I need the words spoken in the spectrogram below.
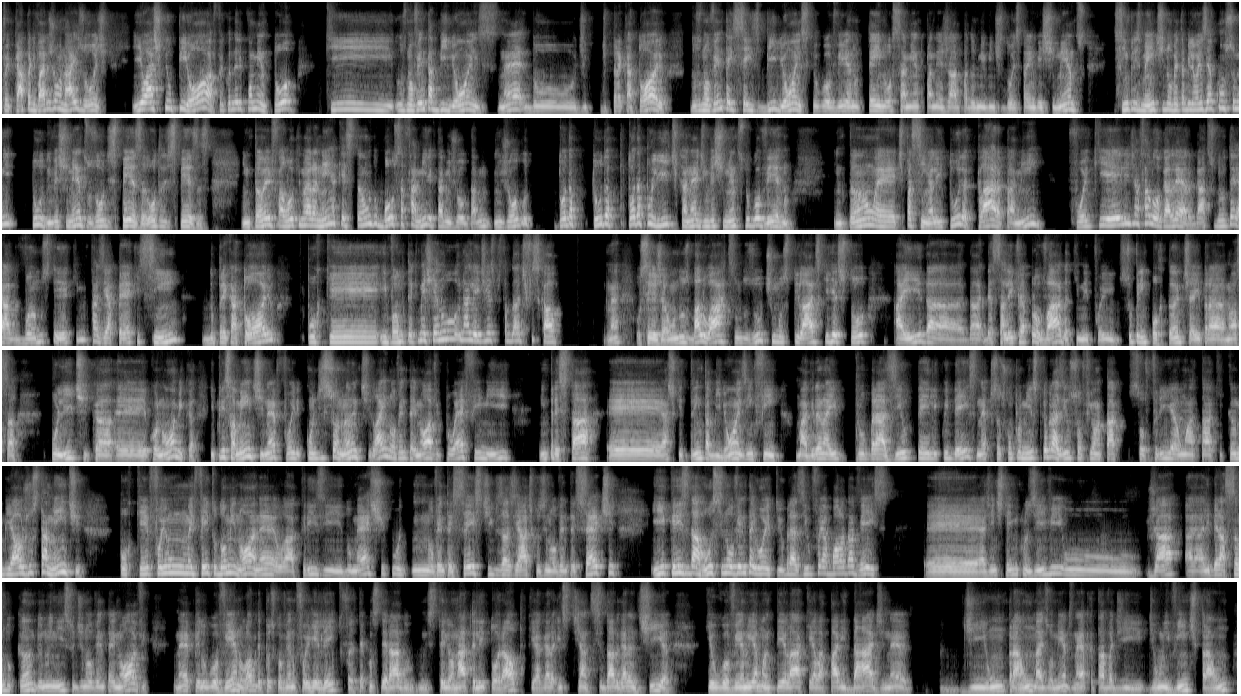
foi capa de vários jornais hoje. E eu acho que o pior foi quando ele comentou que os 90 bilhões né, do, de, de precatório dos 96 bilhões que o governo tem no orçamento planejado para 2022 para investimentos, simplesmente 90 bilhões é consumir tudo, investimentos ou despesa, outras despesas. Então ele falou que não era nem a questão do Bolsa Família que estava em jogo, estava em jogo toda, toda, toda a política né, de investimentos do governo. Então, é tipo assim, a leitura clara para mim foi que ele já falou, galera, o gato subiu no telhado, vamos ter que fazer a PEC sim, do precatório, porque e vamos ter que mexer no, na lei de responsabilidade fiscal, né? Ou seja, um dos baluartes, um dos últimos pilares que restou aí da, da dessa lei que foi aprovada, que foi super importante aí para a nossa política é, econômica e principalmente, né, foi condicionante lá em 99 para o FMI emprestar, é, acho que 30 bilhões, enfim, uma grana aí para o Brasil ter liquidez né, para seus compromissos, porque o Brasil sofria um ataque, sofria um ataque cambial justamente porque foi um efeito dominó, né? A crise do México em 96, tigres asiáticos em 97 e crise da Rússia em 98. E o Brasil foi a bola da vez. É, a gente teve, inclusive, o, já a, a liberação do câmbio no início de 99, né, pelo governo, logo depois que o governo foi reeleito, foi até considerado um estelionato eleitoral, porque isso tinha sido dado garantia que o governo ia manter lá aquela paridade né, de um para um, mais ou menos, na época estava de, de 1,20 para um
